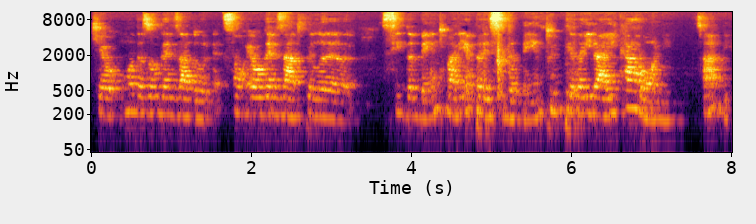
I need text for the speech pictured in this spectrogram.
que é uma das organizadoras, são, é organizado pela Cida Bento, Maria Aparecida Bento, e pela Iraí Carone, sabe?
